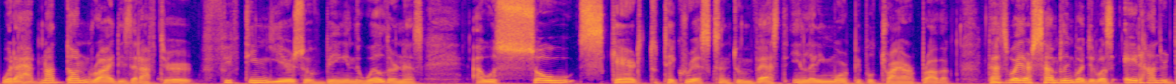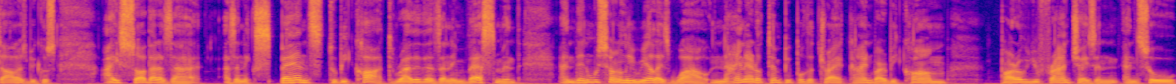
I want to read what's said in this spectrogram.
What I had not done right is that after 15 years of being in the wilderness, I was so scared to take risks and to invest in letting more people try our product. That's why our sampling budget was $800 because I saw that as a as an expense to be cut rather than as an investment. And then we suddenly realized, wow, nine out of ten people that try a kind bar become part of your franchise, and and so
